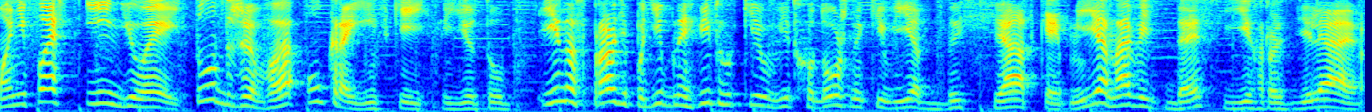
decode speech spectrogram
Manifest.in.ua. Тут живе український Ютуб. І насправді подібних відгуків від художників є десятки. Я навіть десь їх розділяю.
